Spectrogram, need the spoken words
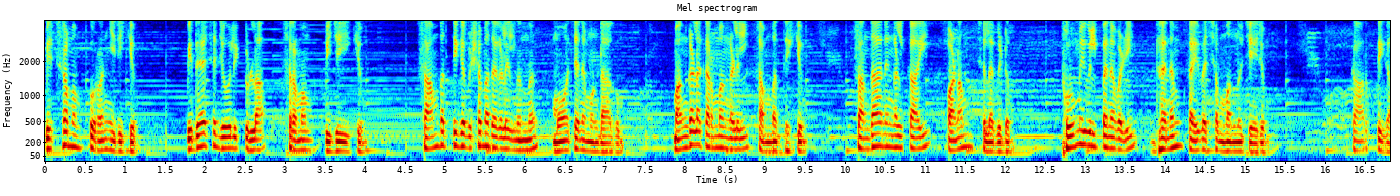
വിശ്രമം കുറഞ്ഞിരിക്കും. വിദേശ ജോലിക്കുള്ള ശ്രമം വിജയിക്കും. സാമ്പത്തിക വിഷമതകളിൽ നിന്ന് മോചനമുണ്ടാകും. മംഗളകർമ്മങ്ങളിൽ സംബന്ധിക്കും. സന്താനങ്ങൾക്കായി പണം ചെലവിടും. ഭൂമി വിൽപ്പന വഴി ധനം കൈവശം വന്നു ചേരും. കാർത്തിക.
